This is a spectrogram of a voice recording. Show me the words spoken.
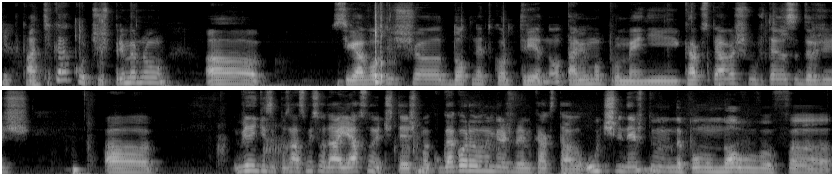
и така. А ти как учиш? Примерно, а, сега водиш .NET Core 3.1, там има промени. Как успяваш въобще да се държиш? А, винаги запознат смисъл, да, ясно е, четеш, ма кога горе да намираш време, как става? Учиш ли нещо напълно ново в, а,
